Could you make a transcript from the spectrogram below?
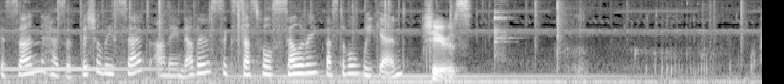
The sun has officially set on another successful Celery Festival weekend. Cheers.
